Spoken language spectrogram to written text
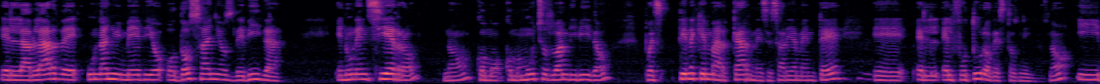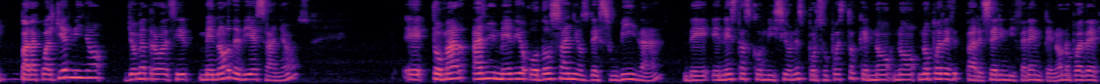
el hablar de un año y medio o dos años de vida en un encierro, ¿no? Como, como muchos lo han vivido, pues tiene que marcar necesariamente eh, el, futuro de estos niños, ¿no? Y para cualquier niño, yo me atrevo a decir, menor de 10 años, eh, tomar año y medio o dos años de su vida de, en estas condiciones, por supuesto que no, no, no puede parecer indiferente, ¿no? No puede,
